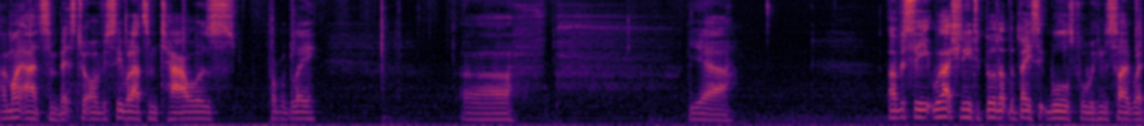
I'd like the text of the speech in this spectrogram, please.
I might add some bits to it. Obviously, we'll add some towers, probably. Uh, yeah. Obviously, we'll actually need to build up the basic walls before we can decide where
